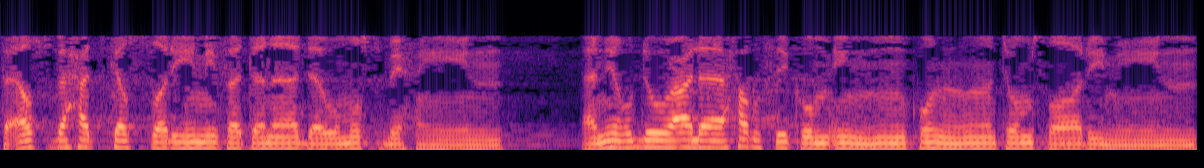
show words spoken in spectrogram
فأصبحت كالصريم فتنادوا مصبحين أن اغدوا على حرثكم إن كنتم صارمين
